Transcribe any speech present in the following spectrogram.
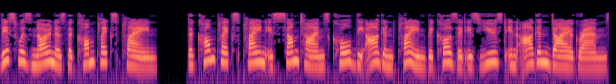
This was known as the complex plane. The complex plane is sometimes called the Argand plane because it is used in Argand diagrams.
